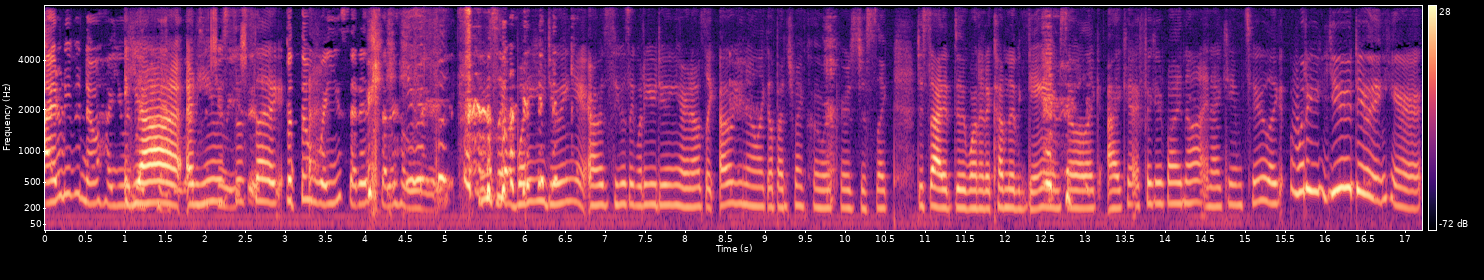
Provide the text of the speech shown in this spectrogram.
I don't even know how you would. yeah, and he was just like, But the way you said it sounded He was hilarious. he was like, "What are you doing here?" I was. He was like, "What are you doing here?" And I was like, "Oh, you know, like a bunch of my coworkers just like decided they wanted to come to the game, so like I I figured why not, and I came too. Like, what are you doing here?"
